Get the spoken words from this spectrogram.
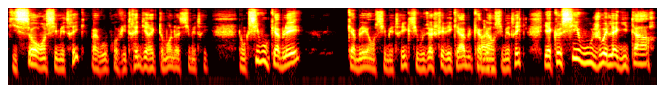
qui sort en symétrique, bah, vous profiterez directement de la symétrie. Donc si vous câblez, câblez en symétrique. Si vous achetez des câbles, Voilà. en symétrique. Il n'y a que si vous jouez de la guitare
